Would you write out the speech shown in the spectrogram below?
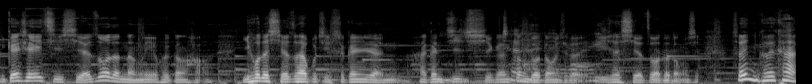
你跟谁一起协作的能力会更好。以后的协作还不仅是跟人，还跟机器，跟更多东西的一些协作的东西。所以你可以看，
